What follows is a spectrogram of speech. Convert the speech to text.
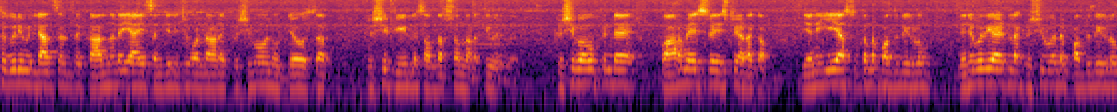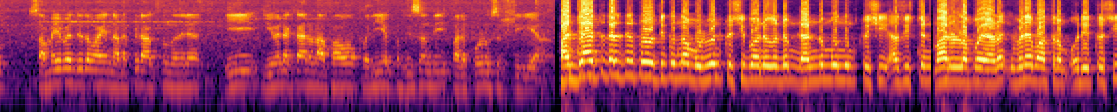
സൗകര്യമില്ലാത്ത സ്ഥലത്ത് കാൽനടയായി സഞ്ചരിച്ചുകൊണ്ടാണ് കൃഷിഭവൻ ഉദ്യോഗസ്ഥർ കൃഷി ഫീൽഡ് സന്ദർശനം നടത്തി വരുന്നത് കൃഷി ഫാർമേഴ്സ് രജിസ്ട്രി അടക്കം ജനകീയ ആസൂത്രണ പദ്ധതികളും നിരവധിയായിട്ടുള്ള കൃഷിഭവന്റെ പദ്ധതികളും സമയബന്ധിതമായി നടപ്പിലാക്കുന്നതിന് ഈ ജീവനക്കാരുടെ അഭാവം വലിയ പ്രതിസന്ധി പലപ്പോഴും സൃഷ്ടിക്കുകയാണ്. പഞ്ചായത്ത് തലത്തിൽ പ്രവർത്തിക്കുന്ന മുഴുവൻ കൃഷിഭവനുകളിലും രണ്ടും മൂന്നും കൃഷി അസിസ്റ്റന്റ്മാരുള്ളപ്പോഴാണ് ഇവിടെ മാത്രം ഒരു കൃഷി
